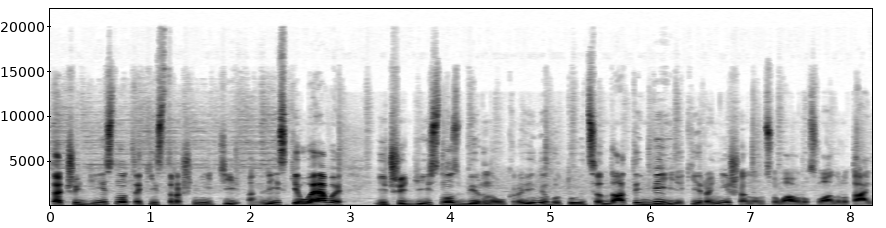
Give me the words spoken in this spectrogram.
та чи дійсно такі страшні ті англійські леви, і чи дійсно збірна України готується дати бій, який раніше анонсував Руслан Ротань.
